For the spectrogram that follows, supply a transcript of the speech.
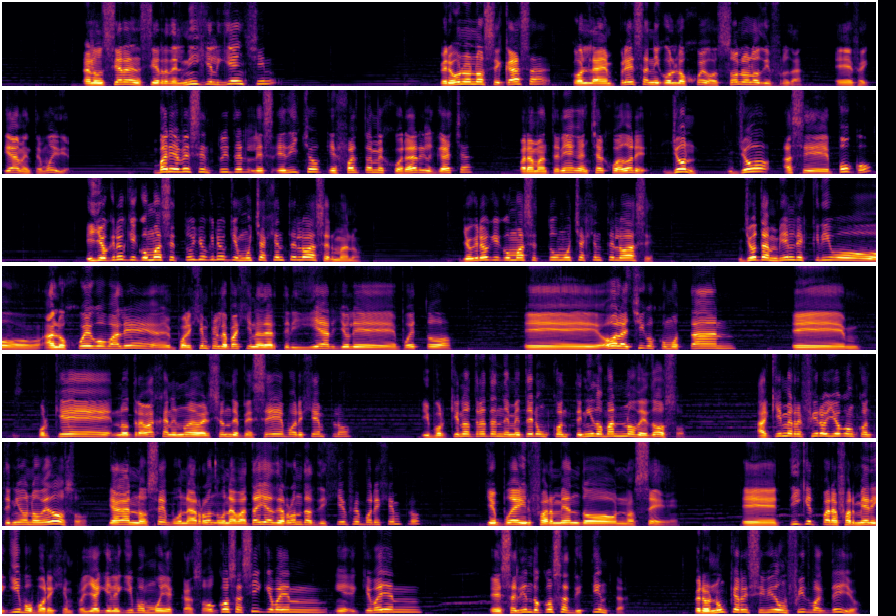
Anunciarán el cierre del Nickel Genshin. Pero uno no se casa con la empresa ni con los juegos, solo lo disfruta. Efectivamente, muy bien. Varias veces en Twitter les he dicho que falta mejorar el gacha para mantener y enganchar jugadores. John, yo hace poco, y yo creo que como haces tú, yo creo que mucha gente lo hace, hermano. Yo creo que como haces tú, mucha gente lo hace. Yo también le escribo a los juegos, ¿vale? Por ejemplo, en la página de Artery Gear yo le he puesto... Eh, Hola chicos, ¿cómo están? Eh, ¿Por qué no trabajan en una versión de PC, por ejemplo? ¿Y por qué no tratan de meter un contenido más novedoso? ¿A qué me refiero yo con contenido novedoso? Que hagan, no sé, una, ronda, una batalla de rondas de jefe, por ejemplo, que pueda ir farmeando, no sé, eh, tickets para farmear equipo, por ejemplo, ya que el equipo es muy escaso. O cosas así que vayan, eh, que vayan eh, saliendo cosas distintas. Pero nunca he recibido un feedback de ello.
